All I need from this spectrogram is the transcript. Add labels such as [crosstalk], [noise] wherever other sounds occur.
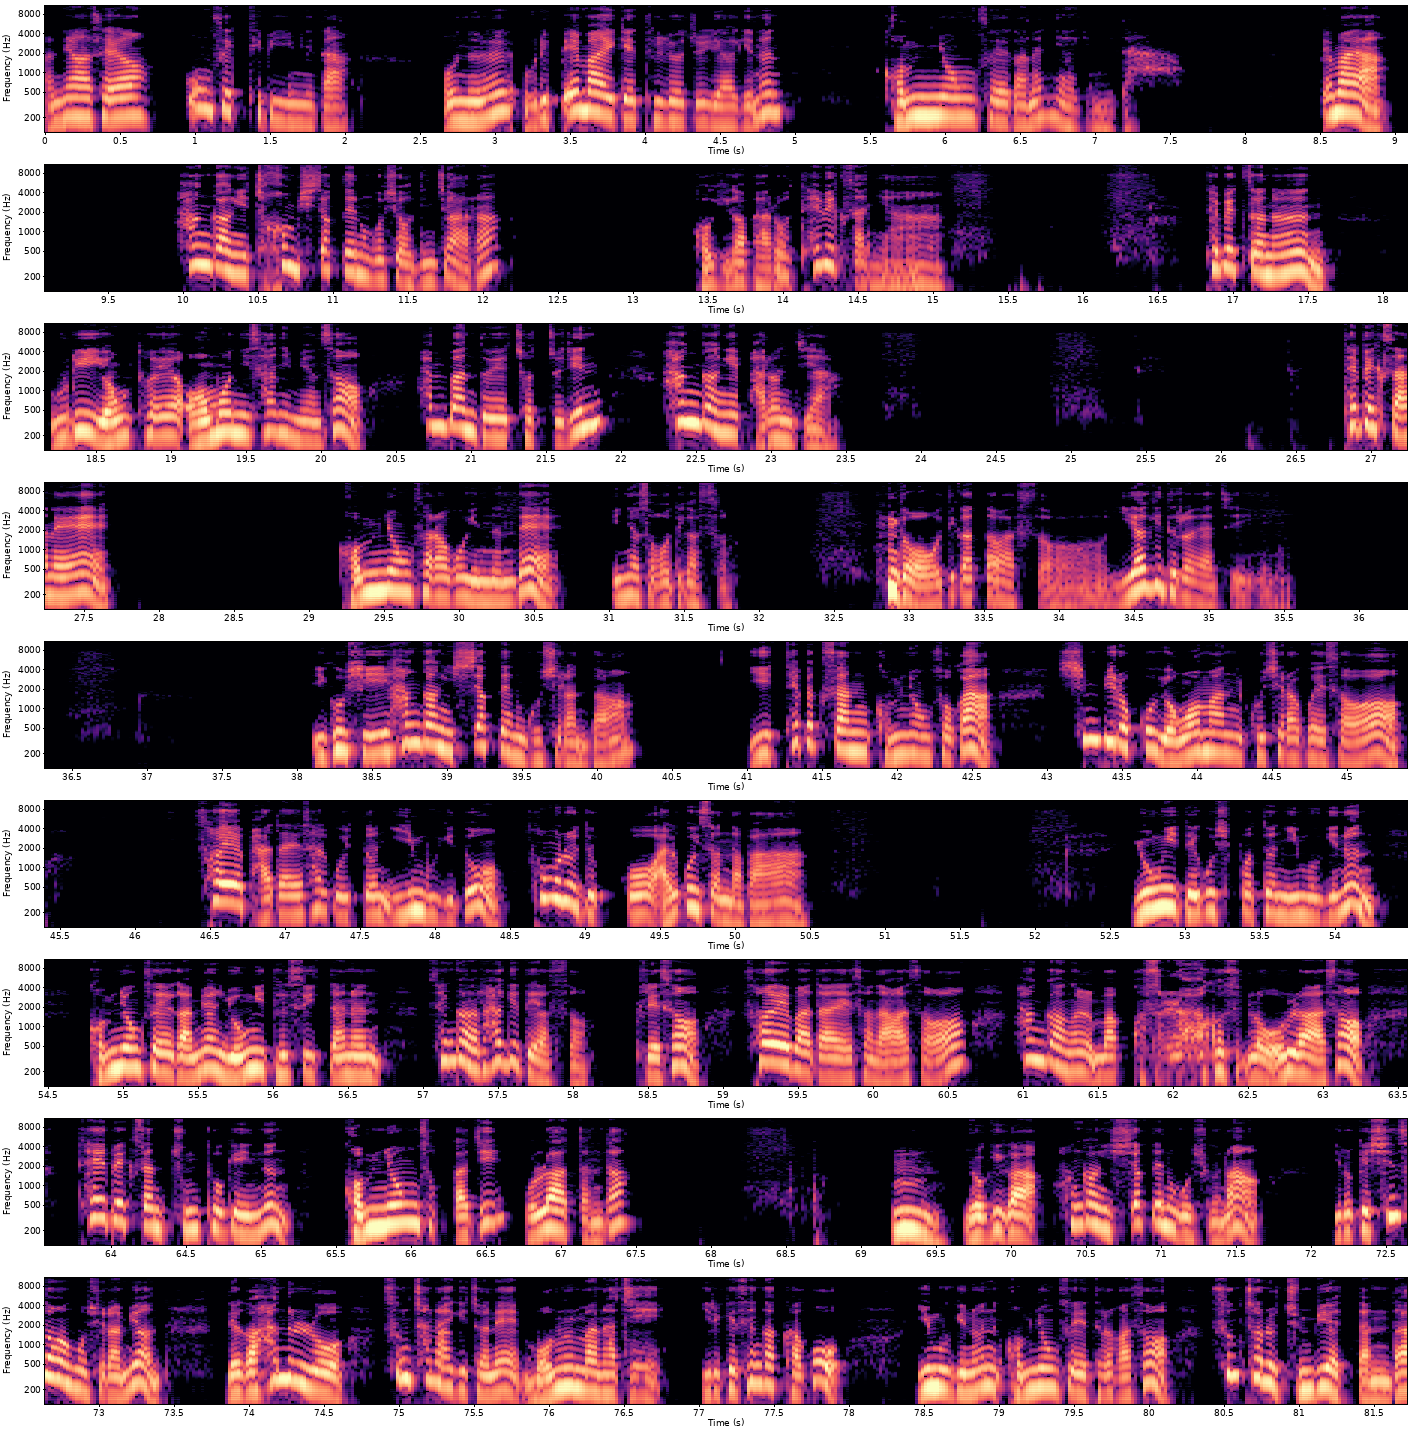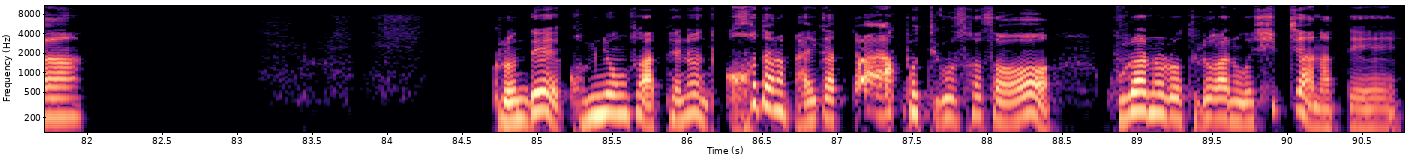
안녕하세요. 꽁색TV입니다. 오늘 우리 빼마에게 들려줄 이야기는 검룡소에 관한 이야기입니다. 빼마야, 한강이 처음 시작되는 곳이 어딘지 알아? 거기가 바로 태백산이야. 태백산은 우리 영토의 어머니 산이면서 한반도의 젖줄인 한강의 발원지야. 태백산에 검룡사라고 있는데 이 녀석 어디 갔어? [laughs] 너 어디 갔다 왔어? 이야기 들어야지. 이곳이 한강이 시작되는 곳이란다. 이 태백산 검룡소가 신비롭고 영험한 곳이라고 해서 서해 바다에 살고 있던 이무기도 소문을 듣고 알고 있었나 봐. 용이 되고 싶었던 이무기는 검룡소에 가면 용이 될 수 있다는 생각을 하게 되었어. 그래서 서해 바다에서 나와서 한강을 막 거슬러 거슬러 올라와서 태백산 중턱에 있는 검룡소까지 올라왔단다. 음, 여기가 한강이 시작되는 곳이구나. 이렇게 신성한 곳이라면 내가 하늘로 승천하기 전에 머물만 하지. 이렇게 생각하고 이무기는 검룡소에 들어가서 승천을 준비했단다. 그런데 검룡소 앞에는 커다란 바위가 딱 버티고 서서 굴 안으로 들어가는 건 쉽지 않았대.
